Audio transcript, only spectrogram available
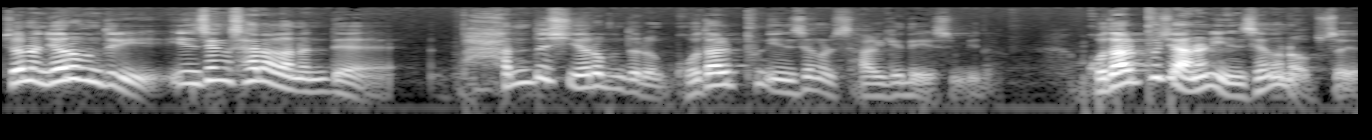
저는 여러분들이 인생 살아가는데 반드시 여러분들은 고달픈 인생을 살게 되어 있습니다. 고달프지 않은 인생은 없어요.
